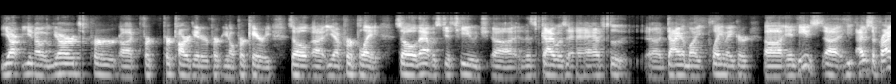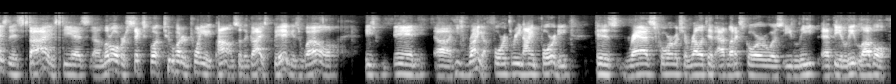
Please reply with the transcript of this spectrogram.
yard, you know, yards per uh, for per target or per you know per carry. So uh, yeah, per play. So that was just huge. Uh, this guy was an absolute uh, dynamite playmaker, uh, and he's uh, he, I was surprised at his size. He has a little over six foot, 228 pounds. So the guy's big as well. He's and uh, he's running a 4.3940. His RAS score, which a relative athletic score, was elite at the elite level,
